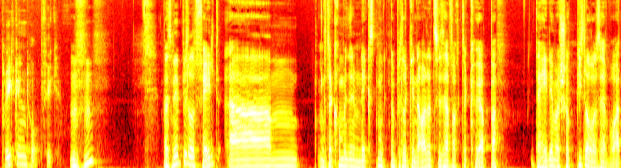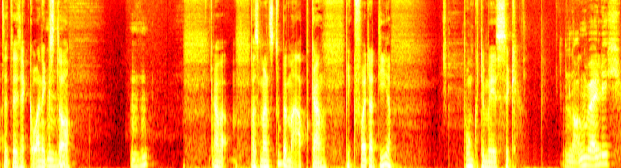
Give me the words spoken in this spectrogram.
Prickelnd hopfig. Mhm. Was mir ein bisschen fehlt, ähm, und da komme ich dann im nächsten Punkt noch ein bisschen genauer dazu, ist einfach der Körper. Da hätte ich mir schon ein bisschen was erwartet, da ist ja gar nichts Mhm. da. Mhm. Aber was meinst du beim Abgang? Wie gefällt er dir? Punktemäßig. Langweilig,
